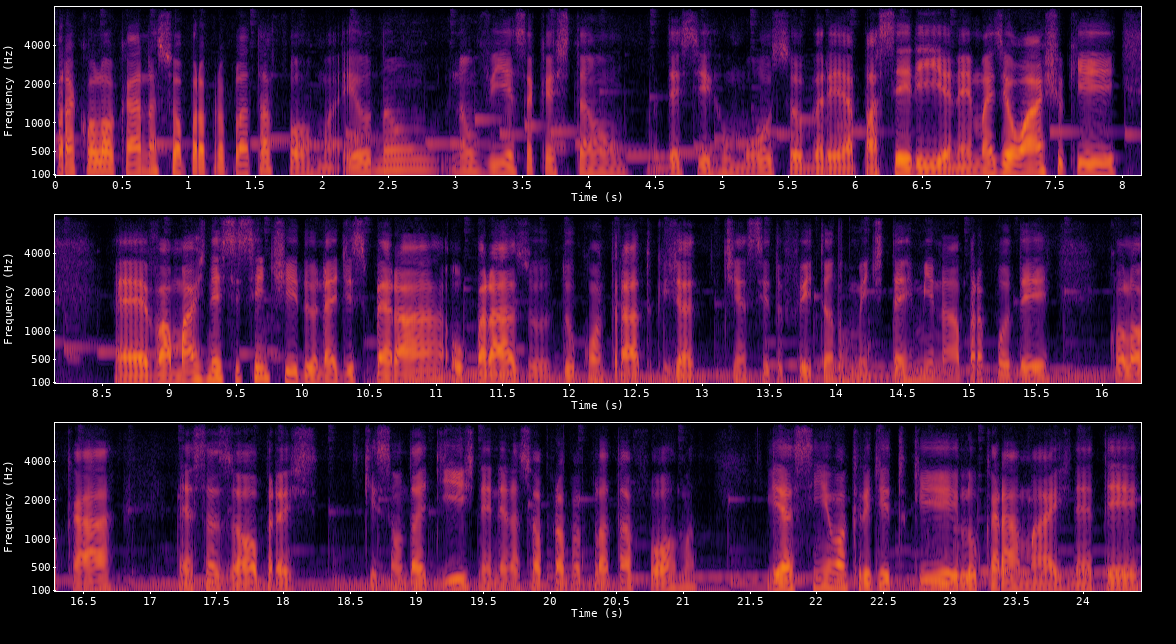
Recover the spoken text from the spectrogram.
para colocar na sua própria plataforma. Eu não, não vi essa questão desse rumor sobre a parceria, né? Mas eu acho que é, vai mais nesse sentido, né? De esperar o prazo do contrato que já tinha sido feito anualmente terminar para poder colocar essas obras que são da Disney né, na sua própria plataforma. E assim eu acredito que lucrará mais, né? Ter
